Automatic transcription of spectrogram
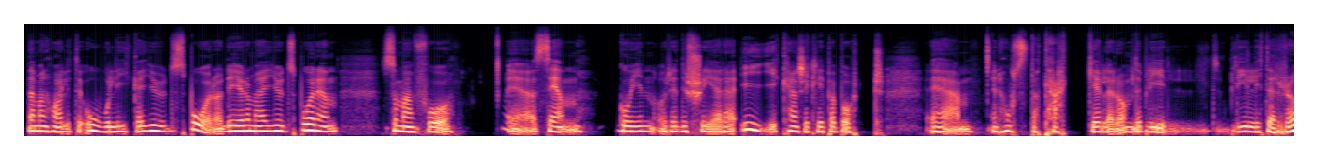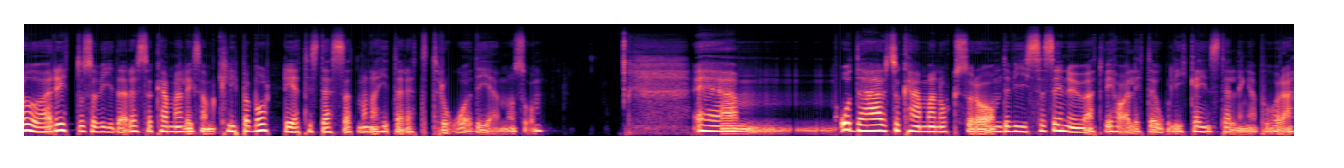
när man har lite olika ljudspår. Och det är ju de här ljudspåren som man får eh, sen gå in och redigera i, kanske klippa bort eh, en hostattack, eller om det blir, blir lite rörigt och så vidare, så kan man liksom klippa bort det tills dess att man har hittat rätt tråd igen och så. Um, och där så kan man också då, om det visar sig nu att vi har lite olika inställningar på våra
